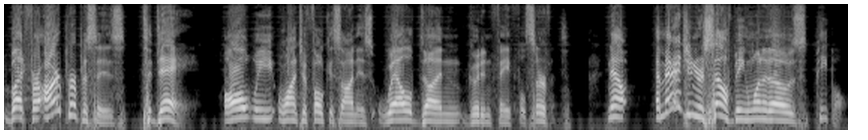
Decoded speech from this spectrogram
but for our purposes today, all we want to focus on is well done, good and faithful servant. Now, imagine yourself being one of those people.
